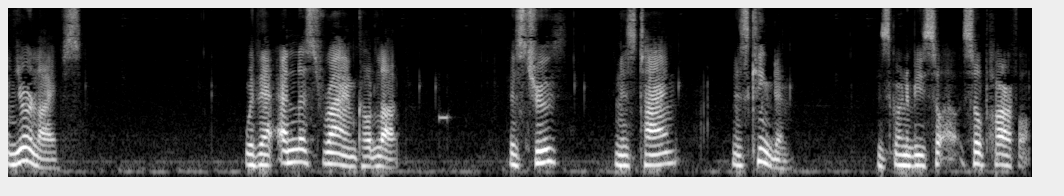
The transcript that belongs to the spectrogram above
and your lives with that endless rhyme called love. His truth and his time and his kingdom is going to be so so powerful.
